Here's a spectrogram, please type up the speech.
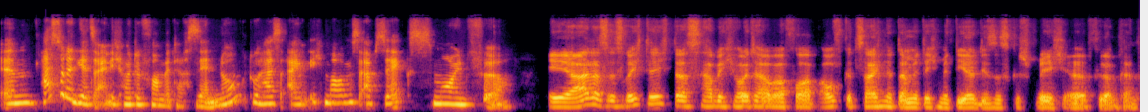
Ähm, hast du denn jetzt eigentlich heute Vormittag Sendung? Du hast eigentlich morgens ab sechs Moin für. Ja, das ist richtig. Das habe ich heute aber vorab aufgezeichnet, damit ich mit dir dieses Gespräch äh, führen kann.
